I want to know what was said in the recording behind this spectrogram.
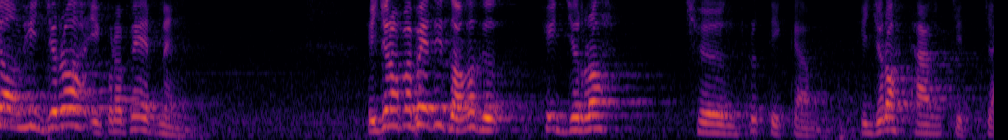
ยอมฮิจรัชอีกประเภทหนึ่ง ฮิจรัชประเภทที่สองก็คือ ฮิจรัชเชิงพฤติกรรม ฮิจรัชทางจิตใจ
